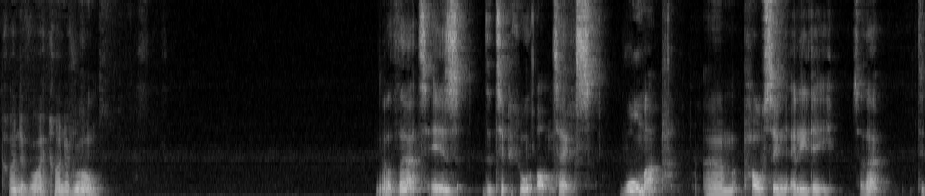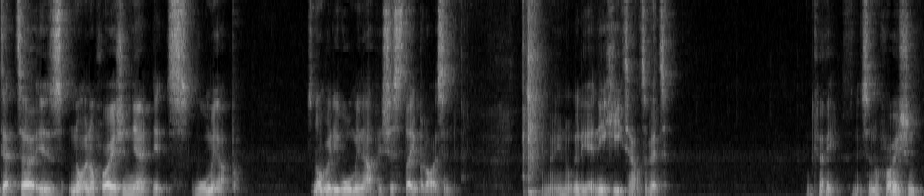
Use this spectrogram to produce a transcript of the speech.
kind of right, kind of wrong. Now that is the typical Optex warm-up um, pulsing LED. So that detector is not in operation yet, it's warming up. It's not really warming up, it's just stabilising. You know, you're not going to get any heat out of it. Okay, it's in operation.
